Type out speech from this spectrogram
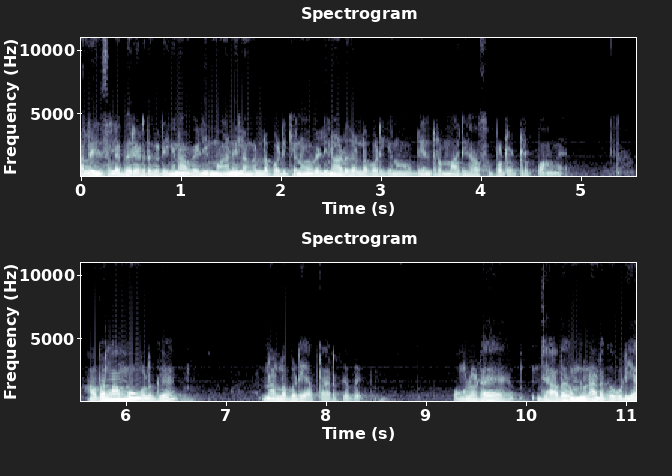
அதுலேயும் சில பேர் எடுத்துக்கிட்டிங்கன்னா வெளி மாநிலங்களில் படிக்கணும் வெளிநாடுகளில் படிக்கணும் அப்படின்ற மாதிரி ஆசைப்பட்டுட்ருப்பாங்க. அதெல்லாம் உங்களுக்கு நல்லபடியாக தான் இருக்குது. உங்களோட ஜாதகமும் நடக்கக்கூடிய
